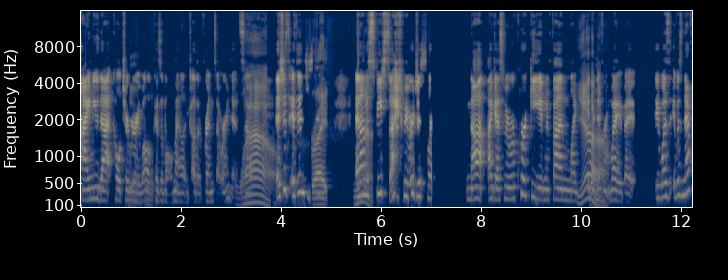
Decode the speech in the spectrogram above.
I knew that culture Yeah, very well cool. because of all my like other friends that were in it. So wow. it's just it's interesting. right And on the speech side, we were just like not. I guess we were quirky and fun, like in a different way. But it was it was never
